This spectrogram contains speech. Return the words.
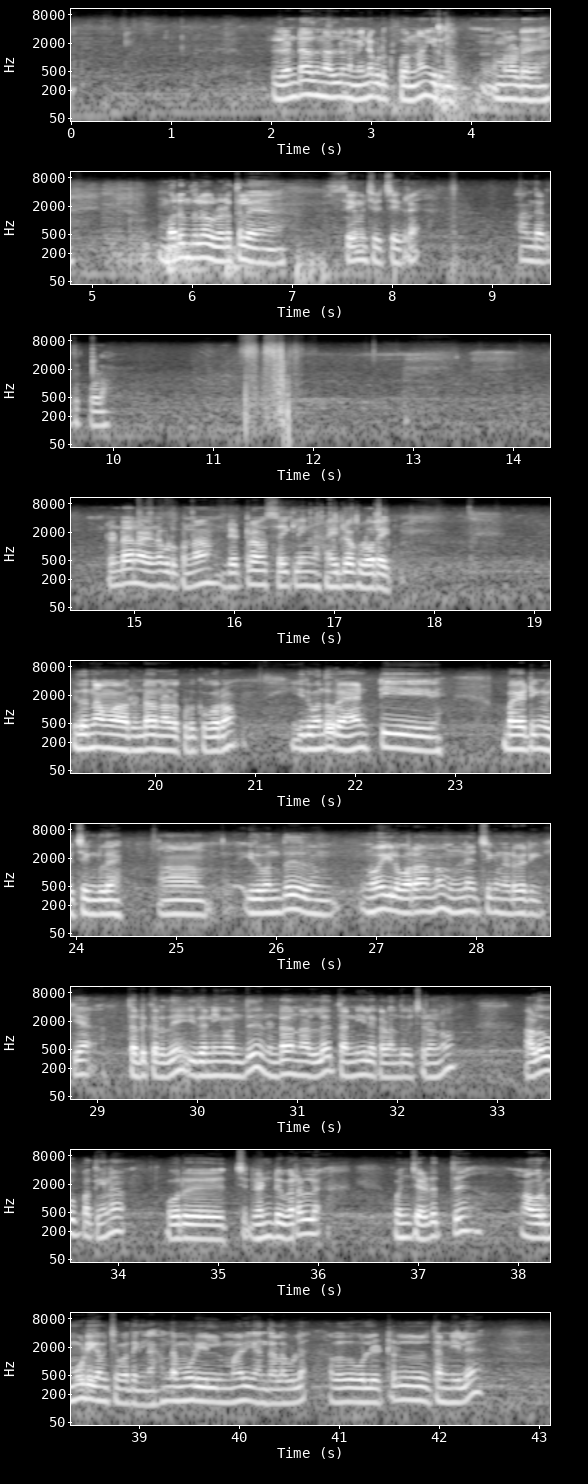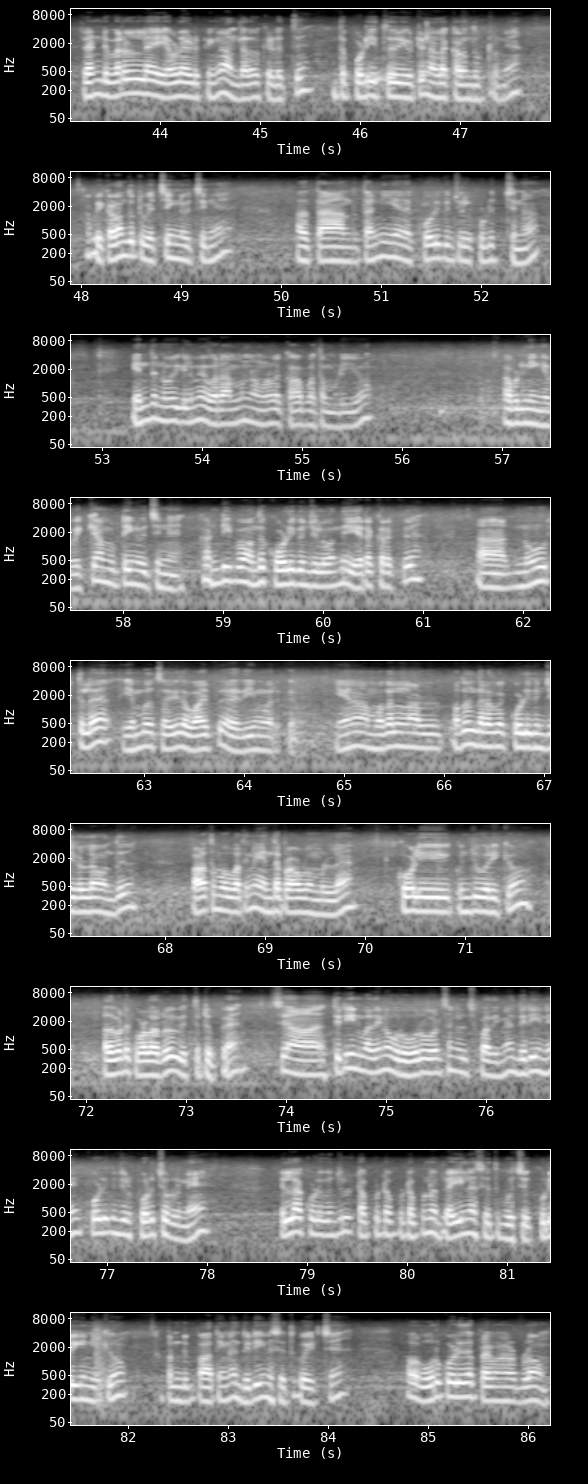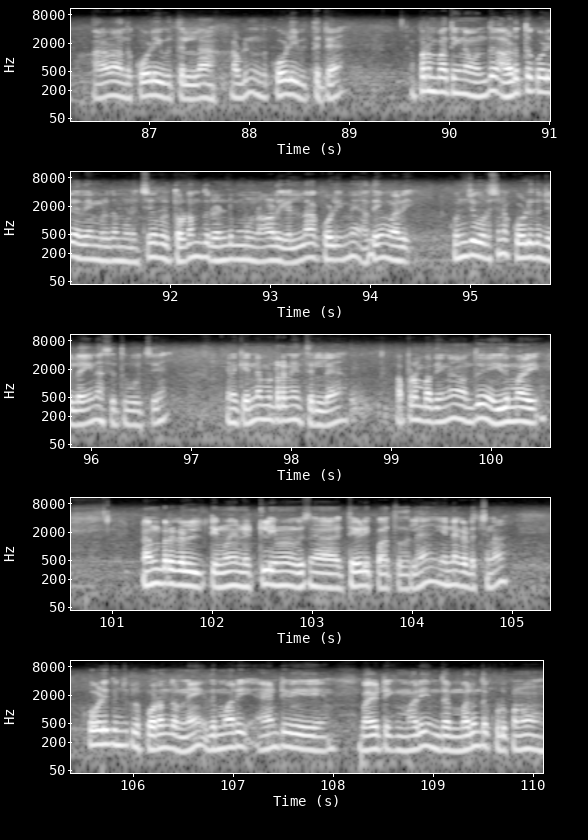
ரெண்டாவது நாளில் நம்ம என்ன கொடுக்க போகிறோம்னா இருங்க நம்மளோட மருந்தில் ஒரு இடத்துல சேமித்து வச்சுக்கிறேன். அந்த இடத்துக்கு போகலாம். ரெண்டாவது நாள் என்ன கொடுக்கணும்னா டெட்ரா சைக்ளின் ஹைட்ரோக்ளோரைட். இதை நம்ம ரெண்டாவது நாளில் கொடுக்க போகிறோம். இது வந்து ஒரு ஆன்டி பயோட்டிக்னு வச்சுங்களேன் இது வந்து நோய்கள் வராமல் முன்னெச்சரிக்கை நடவடிக்கையாக தடுக்கிறது. இதை நீங்கள் வந்து ரெண்டாவது நாளில் தண்ணியில் கலந்து வச்சிடணும். அளவு பார்த்தீங்கன்னா ஒரு சி- ரெண்டு விரலில் கொஞ்சம் எடுத்து நான் ஒரு மூடி காமிச்சேன் பார்த்தீங்களா? அந்த மூடியில் மாதிரி அந்த அளவில். அதாவது ஒரு லிட்டர் தண்ணியில் ரெண்டு விரலில் எவ்வளோ எடுப்பீங்களோ அந்த அளவுக்கு எடுத்து இந்த பொடியை தூவி விட்டு நல்லா கலந்து விட்ருங்க அப்படி கலந்து விட்டு வச்சிங்கன்னு வச்சுங்க அது த அந்த தண்ணியை கோழி குஞ்சுகள் குடிச்சுன்னா எந்த நோய்களுமே வராமல் நம்மளால் காப்பாற்ற முடியும். அப்படி நீங்கள் வைக்காம விட்டீங்கன்னு வச்சுங்க கண்டிப்பாக வந்து கோழி குஞ்சுகள் வந்து இறக்குறக்கு நூற்றில் எண்பது சதவீத வாய்ப்பு அதிகமாக இருக்குது ஏன்னா முதல் நாள் முதல் தடவை கோழி குஞ்சுகள்லாம் வந்து வளர்த்தும் போது பார்த்திங்கன்னா எந்த ப்ராப்ளமும் இல்லை. கோழி குஞ்சு வரைக்கும் அது பாட்டுக்கு வளரும் விற்றுட்டுப்பேன் இருப்பேன் திடீர்னு பார்த்தீங்கன்னா ஒரு ஒரு வருஷம் கழிச்சு பார்த்தீங்கன்னா திடீர்னு கோழி குஞ்சுகள் பொறிச்ச உடனே எல்லா கோழி குஞ்சுகளும் டப்பு டப்பு டப்புன்னு ரயிலாம் செத்து போச்சு. குறுகி நிற்கும் அப்புறம் இது பார்த்தீங்கன்னா திடீர்னு செத்து போயிடுச்சு. அப்புறம் ஒரு கோழி தான் ப்ராப்ளம் அதனால் அந்த கோழியை விற்றுடலாம் அப்படின்னு அந்த கோழி விற்றுட்டேன் அப்புறம் பார்த்தீங்கன்னா வந்து அடுத்த கோழி அதே மாதிரி தான் முடிச்சு அப்புறம் தொடர்ந்து ரெண்டு மூணு நாலு எல்லா கோழியுமே அதே மாதிரி. குஞ்சு உடச்சுன்னா கோழி குஞ்சு லைனாக செத்து போச்சு. எனக்கு என்ன பண்ணுறேனே தெரில அப்புறம் பார்த்தீங்கன்னா வந்து இது மாதிரி நண்பர்கள் டீமு நெட்லேயுமே விச தேடி பார்த்ததுல என்ன கிடச்சுன்னா கோழி குஞ்சுகள் பிறந்தோடனே இது மாதிரி ஆன்டி பயோட்டிக் மாதிரி இந்த மருந்தை கொடுக்கணும்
